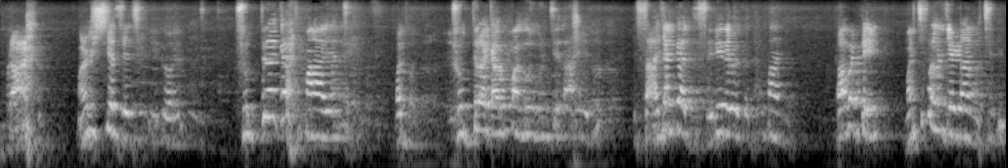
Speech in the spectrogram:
బ్రా- మనుష్య శరీరం క్షుద్ర కర్మాయని క్షుద్ర కర్మ గురించి రాలేదు సహజంగా శరీరం యొక్క ధర్మాన్ని. కాబట్టి మంచి పనులు చేయడానికి వచ్చింది.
